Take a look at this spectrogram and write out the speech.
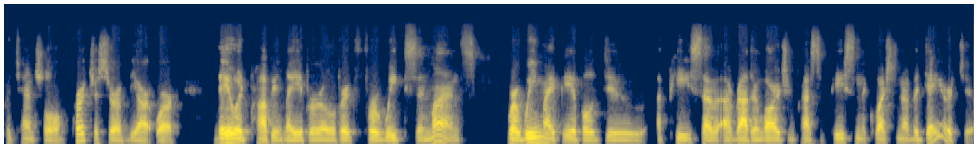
potential purchaser of the artwork, they would probably labor over it for weeks and months. Where we might be able to do a piece, a, a rather large, impressive piece, in the question of a day or two,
